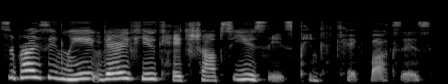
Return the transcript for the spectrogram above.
Surprisingly, very few cake shops use these pink cake boxes.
